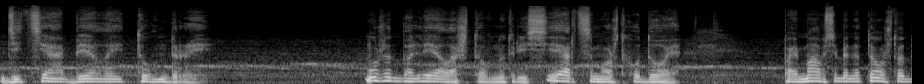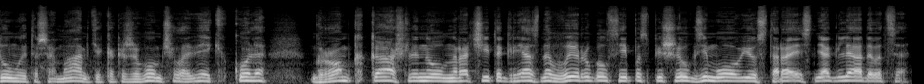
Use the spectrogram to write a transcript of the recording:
дитя белой тундры. Может, болело, что внутри сердце, может, худое — Поймав себя на том, что думает о шаманке, как о живом человеке, Коля громко кашлянул, нарочито грязно выругался и поспешил к зимовью, стараясь не оглядываться,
